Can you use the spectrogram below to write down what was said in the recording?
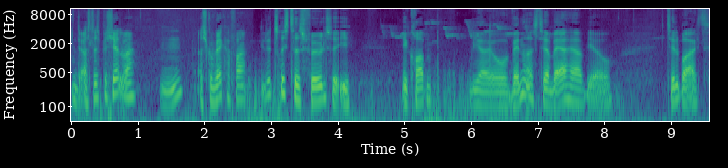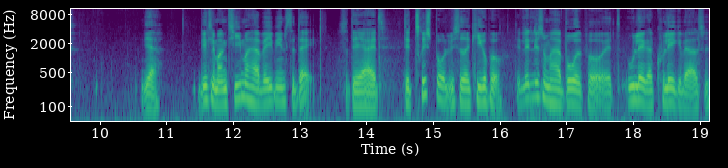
Det er også lidt specielt, hva'? Mm. At skulle væk herfra. lille tristhedsfølelse i, i kroppen. Vi har jo vendet os til at være her. Vi har jo tilbragt ja, virkelig mange timer her hver eneste dag. Så det er et, det er et trist bål, vi sidder og kigger på. Det er lidt ligesom at have boet på et ulækkert kollegeværelse.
